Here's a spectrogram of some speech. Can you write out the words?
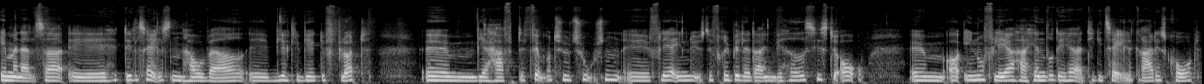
Jamen altså, øh, deltagelsen har jo været øh, virkelig, virkelig flot. Øh, vi har haft 25.000 øh, flere indløste fribilletter, end vi havde sidste år. Øh, og endnu flere har hentet det her digitale gratis kort,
